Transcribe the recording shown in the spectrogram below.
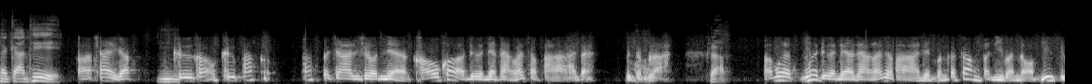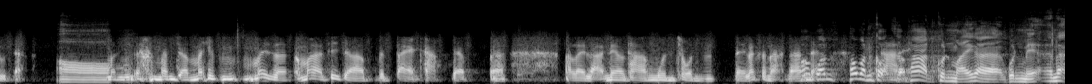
ในการที่อ๋อใช่ครับอืมคือเขาคือพรรคพรรค ประชาชนเนี่ยเขาก็เดินในวทางรัฐสภานะคุณสำราญครับเพราะเมื่อเมื่อเดินแนวทางรัฐสภาเนี่ยมันก็ต้องปฏิบัตินอมยืดหยุ่นอะอ๋อมันมันจะไม่ไม่สามารถที่จะเป็นแตกหักแบบเอ่ออะไรหลายแนวทางมวลชนในลักษณะนั้นเพราะนะวันเพราะวันก่อนได้สัมภาษณ์คุณไหมายกับคุณเมย์นะ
